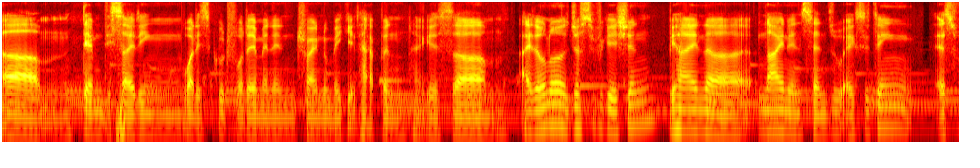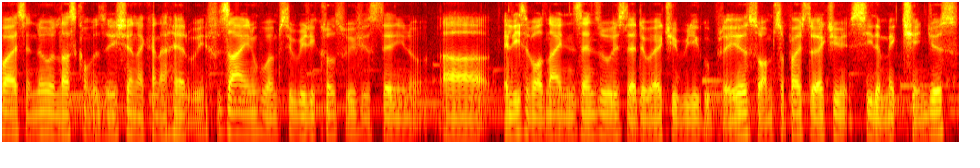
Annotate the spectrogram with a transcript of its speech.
um, them deciding what is good for them and then trying to make it happen i guess um, i don't know the justification behind uh, nine and senzu exiting as far as I know, the last conversation I kind of had with Zion, who I'm still really close with, is that, you know, uh, at least about 9 and Senzu, is that they were actually really good players. So I'm surprised to actually see them make changes.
